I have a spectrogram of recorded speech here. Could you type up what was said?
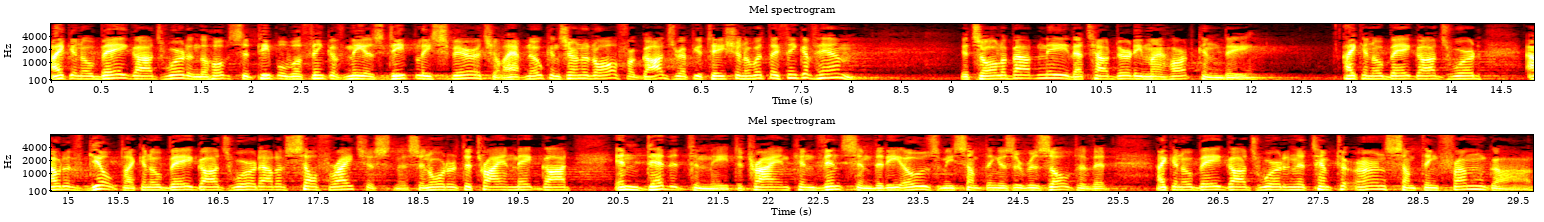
I can obey God's word in the hopes that people will think of me as deeply spiritual. I have no concern at all for God's reputation or what they think of Him. It's all about me. That's how dirty my heart can be. I can obey God's word out of guilt. I can obey God's word out of self-righteousness in order to try and make God indebted to me, to try and convince Him that He owes me something as a result of it. I can obey God's word in an attempt to earn something from God.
